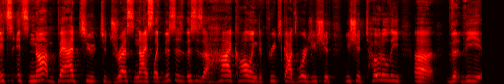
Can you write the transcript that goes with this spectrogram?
It's, it's not bad to, to dress nice. Like this is, this is a high calling to preach God's word. You should, you should totally, uh, the, the,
